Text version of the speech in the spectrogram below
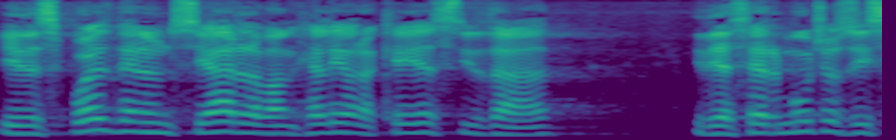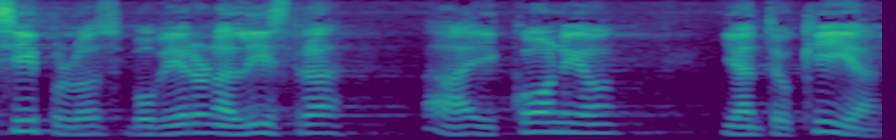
Y después de anunciar el Evangelio en aquella ciudad y de hacer muchos discípulos, volvieron a Listra, a Iconio y Antioquía,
